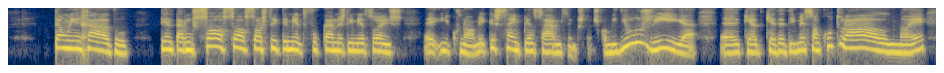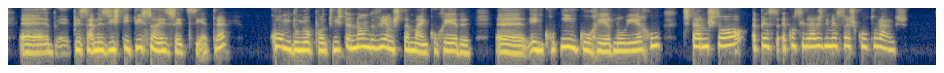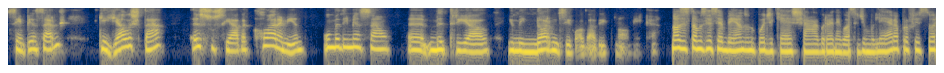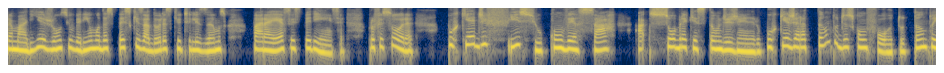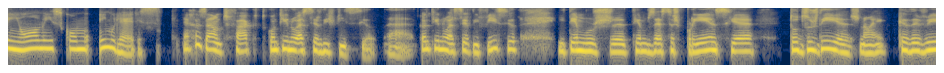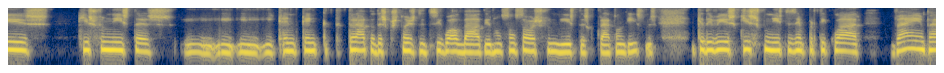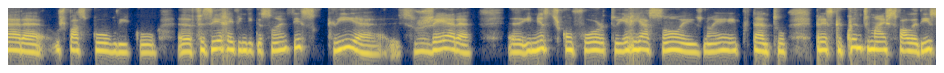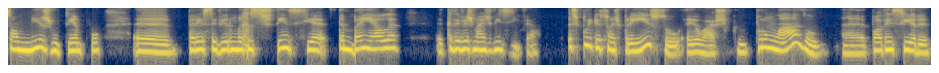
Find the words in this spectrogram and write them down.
tão errado tentarmos só, só, só estritamente focar nas dimensões económicas sem pensarmos em questões como ideologia, uh, que, é, que é da dimensão cultural, não é? Uh, pensar nas instituições, etc. Como, do meu ponto de vista, não devemos também correr, incorrer no erro de estarmos só a, pensar, a considerar as dimensões culturais, sem pensarmos que ela está associada claramente a uma dimensão material e uma enorme desigualdade económica. Nós estamos recebendo no podcast Agro é Negócio de Mulher a professora Maria João Silveirinha, uma das pesquisadoras que utilizamos para essa experiência. Professora, por que é difícil conversar sobre a questão de gênero? Por que gera tanto desconforto, tanto em homens como em mulheres? Tem razão, de facto, continua a ser difícil, ah, continua a ser difícil e temos, ah, temos essa experiência todos os dias, não é? Cada vez que as feministas e, e, e, quem, quem trata das questões de desigualdade, e não são só as feministas que tratam disso, mas cada vez que as feministas em particular vêm para o espaço público uh, fazer reivindicações, isso cria, isso gera uh, imenso desconforto e reações, não é? E, portanto, parece que quanto mais se fala disso, ao mesmo tempo uh, parece haver uma resistência, também ela cada vez mais visível. As explicações para isso, eu acho que, por um lado, podem ser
